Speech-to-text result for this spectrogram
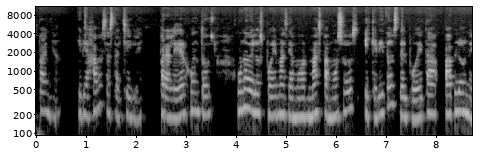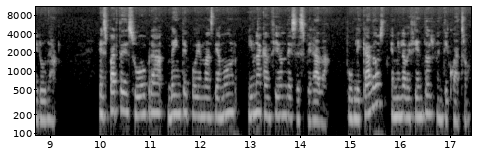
España y viajamos hasta Chile para leer juntos uno de los poemas de amor más famosos y queridos del poeta Pablo Neruda. Es parte de su obra Veinte poemas de amor y una canción desesperada, publicados en 1924,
